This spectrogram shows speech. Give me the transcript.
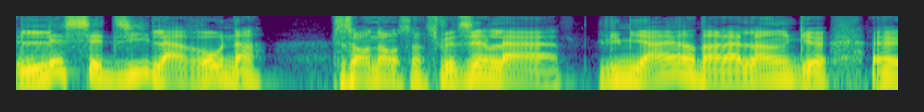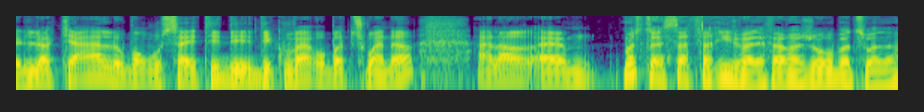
Lessedi Larona. C'est son nom, ça. Qui veut dire la lumière dans la langue euh, locale bon, où ça a été découvert au Botswana. Alors, euh, moi, c'est un safari je vais aller faire un jour au Botswana.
